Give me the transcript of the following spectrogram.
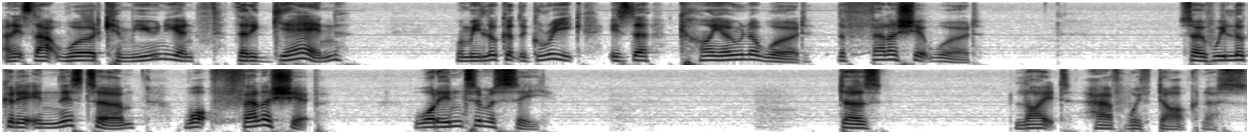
And it's that word communion that again, when we look at the Greek, is the koinonia word, the fellowship word. So if we look at it in this term, what fellowship, what intimacy does light have with darkness?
